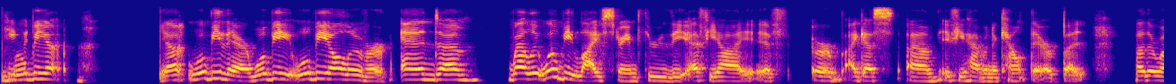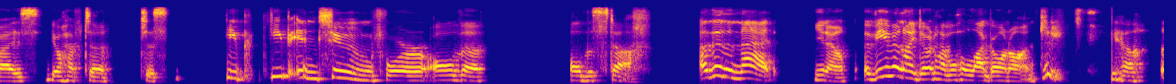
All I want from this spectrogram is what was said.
we'll it- be. Uh, yeah, we'll be there. We'll be we'll be all over, and um, well, it will be live streamed through the FEI if, or I guess um, if you have an account there. But otherwise, you'll have to just keep keep in tune for all the all the stuff. Other than that, you know, Aviva and I don't have a whole lot going on. yeah.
